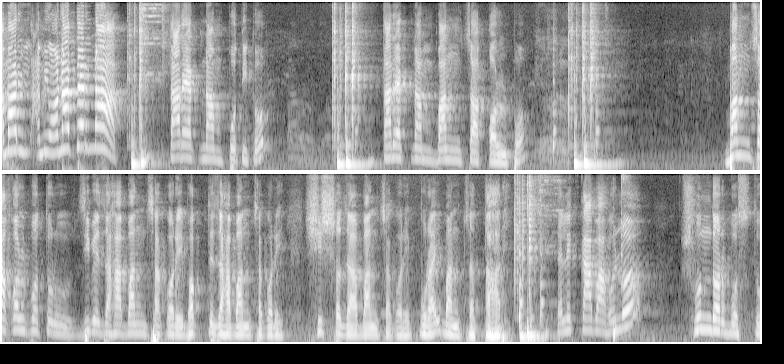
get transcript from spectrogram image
আমার আমি অনাথের নাথ তার এক নাম পতিত। তার এক নাম বাঞ্চা কল্প বাঞ্চা কল্প তরু, জীবে যাহা বাঞ্চা করে, ভক্তে যাহা বাঞ্চা করে, শিষ্য যাহা বাঞ্চা করে, পুরাই বাঞ্চা তাহারে তাহলে কাবা হলো সুন্দর বস্তু।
